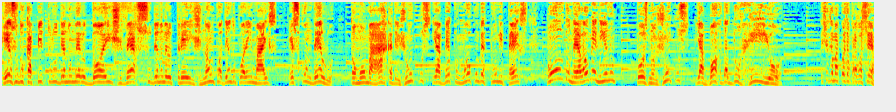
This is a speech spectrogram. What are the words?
Êxodo capítulo de número 2, verso de número 3. Não podendo, porém, mais escondê-lo, tomou uma arca de juncos e a betumou com betume e pés, pondo nela o menino, pôs nos juncos e a borda do rio. Deixa eu dizer uma coisa para você.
